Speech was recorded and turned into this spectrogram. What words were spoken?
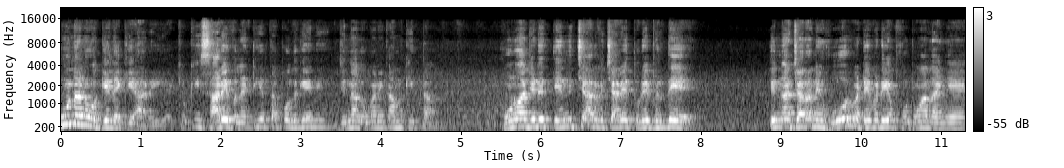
ਉਹਨਾਂ ਨੂੰ ਅੱਗੇ ਲੈ ਕੇ ਆ ਰਹੀ ਹੈ, ਕਿਉਂਕਿ ਸਾਰੇ ਵਲੰਟੀਅਰ ਤਾਂ ਭੁੱਲ ਗਏ ਨੇ, ਜਿਨ੍ਹਾਂ ਲੋਕਾਂ ਨੇ ਕੰਮ ਕੀਤਾ। ਹੁਣ ਆ ਜਿਹੜੇ ਤਿੰਨ ਚਾਰ ਵਿਚਾਰੇ ਤੁਰੇ ਫਿਰਦੇ ਹੈ ਤਿੰਨਾਂ ਚਾਰਾਂ ਨੇ ਹੋਰ ਵੱਡੇ ਵੱਡੀਆਂ ਫੋਟੋਆਂ ਲਾਈਆਂ,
